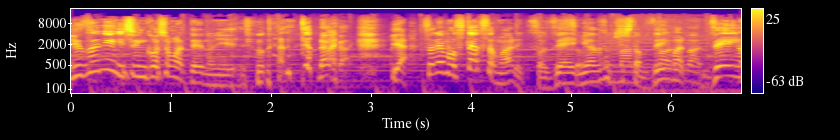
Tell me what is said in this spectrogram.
ゆず兄に進行してもらってええのに。なんてなんかいやそれもスタッフさんもある。そう全員宮崎さんも全員まあまあまあ全員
